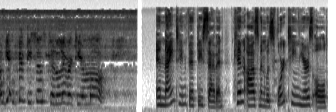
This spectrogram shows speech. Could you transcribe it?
I'm getting 50 cents to deliver it to your mom. In 1957, Ken Osmond was 14 years old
